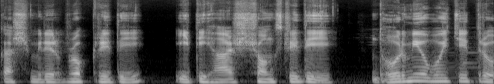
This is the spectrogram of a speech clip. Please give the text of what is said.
কাশ্মীরের প্রকৃতি, ইতিহাস, সংস্কৃতি, ধর্মীয় বৈচিত্র্য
